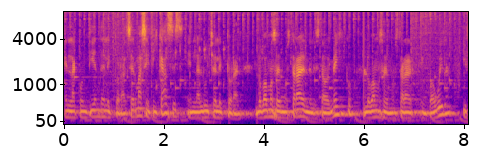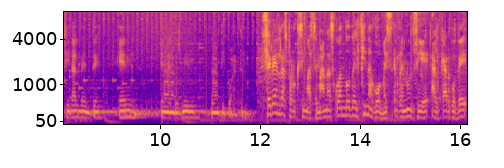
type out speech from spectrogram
en la contienda electoral, ser más eficaces en la lucha electoral. Lo vamos a demostrar en el Estado de México, lo vamos a demostrar en Coahuila y finalmente en, en el 2024. Será en las próximas semanas cuando Delfina Gómez renuncie al cargo de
